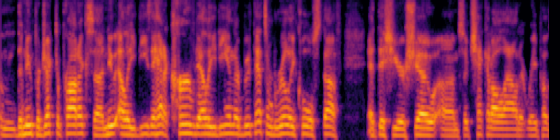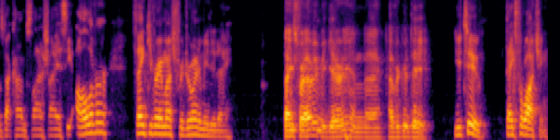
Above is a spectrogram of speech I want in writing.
um, the new projector products, uh, new LEDs. They had a curved LED in their booth. They had some really cool stuff at this year's show. Um, so check it all out at ravepubs.com slash ISE. Oliver, thank you very much for joining me today. Thanks for having me, Gary, and uh, have a good day. You too. Thanks for watching.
